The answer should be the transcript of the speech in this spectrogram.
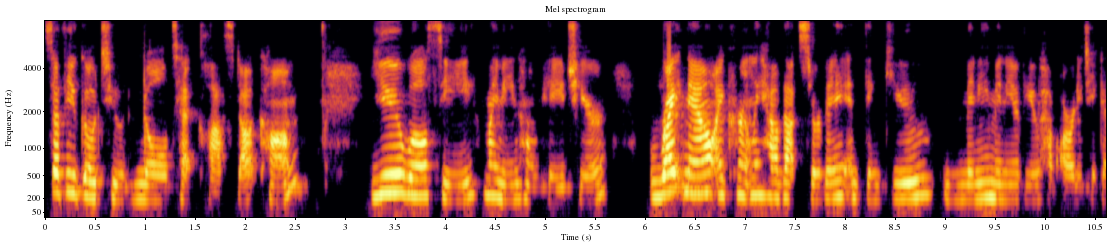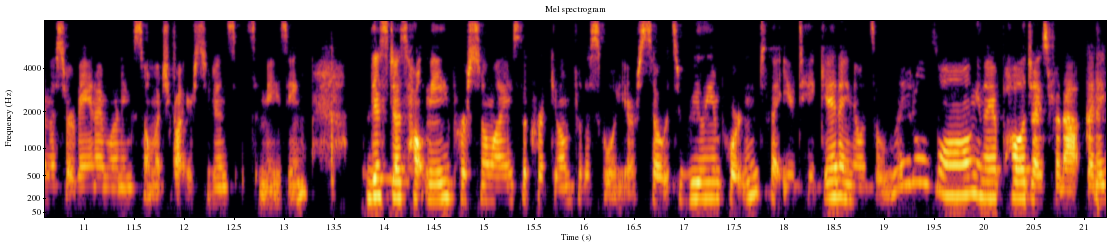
So if you go to nulltechclass.com, you will see my main homepage here. Right now, I currently have that survey, and thank you. Many, many of you have already taken the survey, and I'm learning so much about your students. It's amazing. This does help me personalize the curriculum for the school year, so it's really important that you take it. I know it's a little long, and I apologize for that, but I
